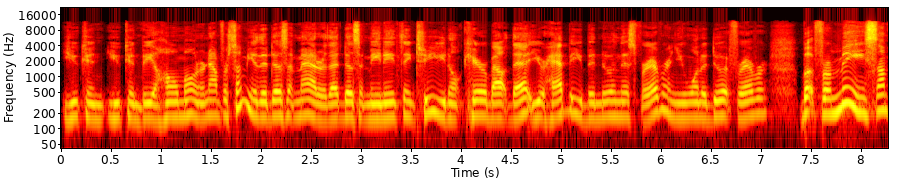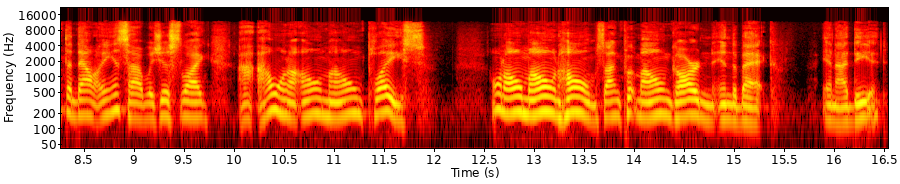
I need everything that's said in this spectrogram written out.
you can you can be a homeowner. Now, for some of you, that doesn't matter. That doesn't mean anything to you. You don't care about that. You're happy. You've been doing this forever, and you want to do it forever. But for me, something down on the inside was just like I, I want to own my own place. I want to own my own home, so I can put my own garden in the back. And I did.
